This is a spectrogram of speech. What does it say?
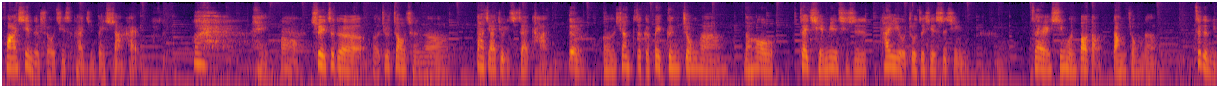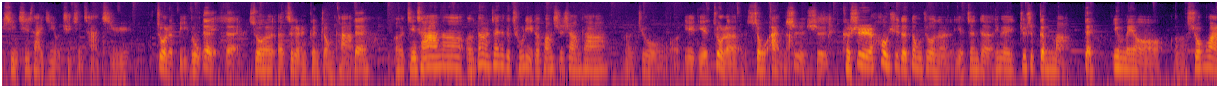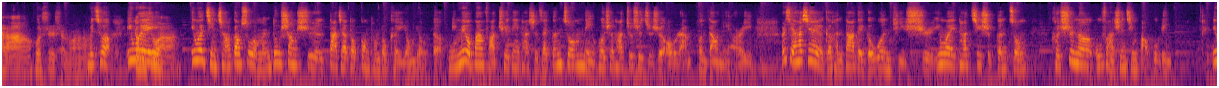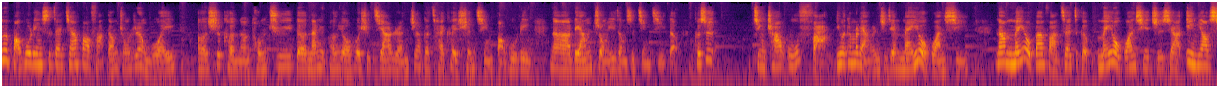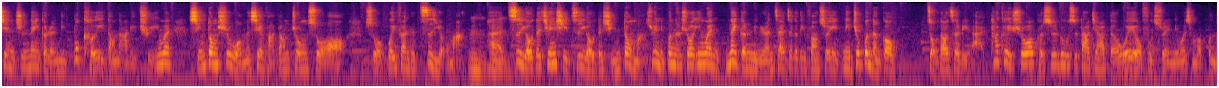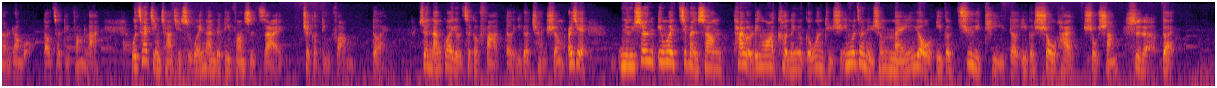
发现的时候，其实他已经被杀害了，唉，嘿，哦，所以这个呃就造成了大家就一直在谈，对，呃，像这个被跟踪啊，然后。在前面，其实他也有做这些事情。在新闻报道当中呢，这个女性其实她已经有去警察局做了笔录，对对，说呃这个人跟踪她，对，呃警察呢呃当然在那个处理的方式上，他呃就也也做了收案了，是是，可是后续的动作呢，也真的因为就是跟嘛，对。又没有呃说话啦，或是什么？没错，因为因为警察告诉我们，路上是大家都共同都可以拥有的，你没有办法确定他是在跟踪你，或者说他就是只是偶然碰到你而已。而且他现在有一个很大的一个问题是，因为他即使跟踪，可是呢无法申请保护令，因为保护令是在家暴法当中认为。呃，是可能同居的男女朋友或是家人，这个才可以申请保护令。那两种，一种是紧急的，可是警察无法，因为他们两个人之间没有关系，那没有办法在这个没有关系之下，硬要限制那个人，你不可以到哪里去，因为行动是我们宪法当中所所规范的自由嘛，嗯，呃，自由的迁徙，自由的行动嘛，所以你不能说，因为那个女人在这个地方，所以你就不能够。走到这里来，他可以说：“可是路是大家的，我也有赋税，你为什么不能让我到这地方来？”我猜警察其实为难的地方是在这个地方，对，所以难怪有这个法的一个产生。而且女生，因为基本上她有另外可能有个问题，是因为这女生没有一个具体的一个受害受伤。是的，对。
